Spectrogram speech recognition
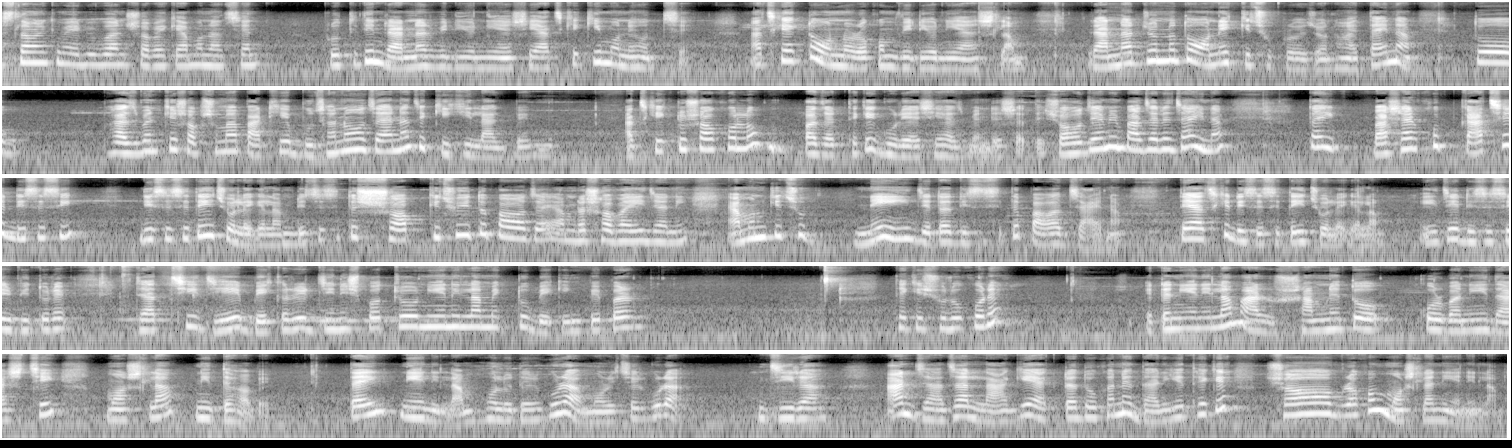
আসসালামু আলাইকুম এভরিওয়ান, সবাই কেমন আছেন? প্রতিদিন রান্নার ভিডিও নিয়ে আসি। আজকে কি মনে হচ্ছে? আজকে একটা অন্যরকম ভিডিও নিয়ে আসলাম। রান্নার জন্য তো অনেক কিছু প্রয়োজন হয়, তাই না? তো হাজব্যান্ডকে সবসময় পাঠিয়ে বোঝানোও যায় না যে কি কি লাগবে। আজকে একটু শখ হলো বাজার থেকে ঘুরে আসি হাজব্যান্ডের সাথে। সহজে আমি বাজারে যাই না, তাই বাসার খুব কাছে ডিসিসি ডিসিসিতেই চলে গেলাম। ডিসিসিতে সব কিছুই তো পাওয়া যায়, আমরা সবাই জানি। এমন কিছু নেই, যেটা ডিসিসিতে পাওয়া যায় না। তাই আজকে ডিসিসিতেই চলে গেলাম। এই যে ডিসিসির ভিতরে যাচ্ছি যে বেকারির জিনিসপত্র নিয়ে নিলাম একটু, বেকিং পেপার থেকে শুরু করে এটা নিয়ে নিলাম। আর সামনে তো কোরবানি ঈদ আসছেই, মশলা নিতে হবে। তাই নিয়ে নিলাম। হলুদের গুঁড়া, মরিচের গুঁড়া, জিরা, আর যা যা লাগে একটা দোকানে দাঁড়িয়ে থেকে সব রকম মশলা নিয়ে নিলাম।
